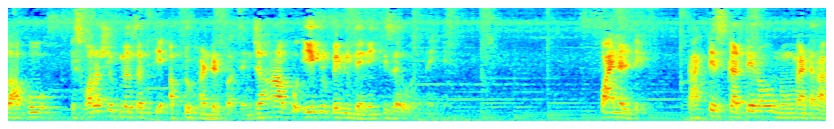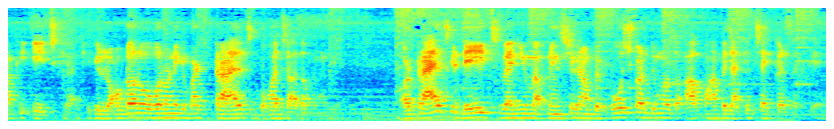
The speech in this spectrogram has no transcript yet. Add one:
तो आपको स्कॉलरशिप मिल सकती है अप टू हंड्रेड परसेंट जहाँ आपको एक रुपए भी देने की ज़रूरत नहीं है। फाइनल डे प्रैक्टिस करते रहो नो मैटर आपकी एज क्या, क्योंकि लॉकडाउन ओवर होने के बाद ट्रायल्स बहुत ज़्यादा होंगे। और ट्रायल्स के डेट्स वेन्यू मैं अपने इंस्टाग्राम पे पोस्ट कर दूँगा तो आप वहाँ पे जाके चेक कर सकते हैं।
